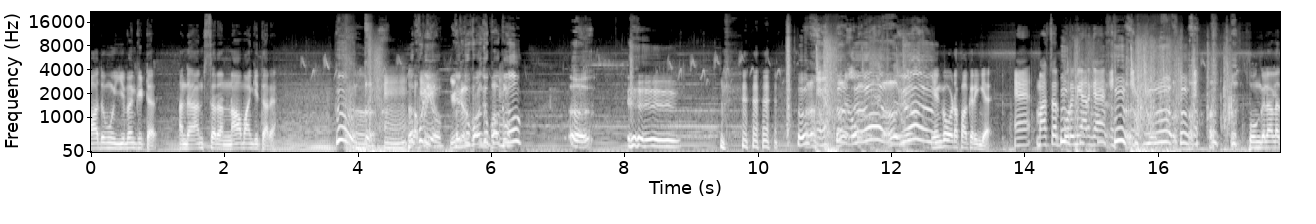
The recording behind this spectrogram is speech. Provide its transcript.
அதுவும் இவங்கிட்ட அந்த ஹாம்ஸ்டரை நான் வாங்கி தரேன் அப்படியோ எங்க வாங்க பார்க்கலாம் எங்க ஓட பாக்குறீங்க மாஸ்டர் பொறுமையா இருங்க. உங்களால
